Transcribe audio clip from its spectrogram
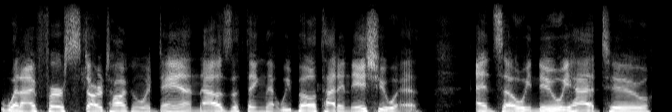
when I first started talking with Dan, that was the thing that we both had an issue with. And so we knew we had to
